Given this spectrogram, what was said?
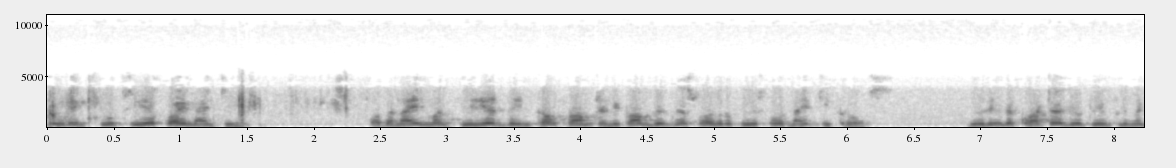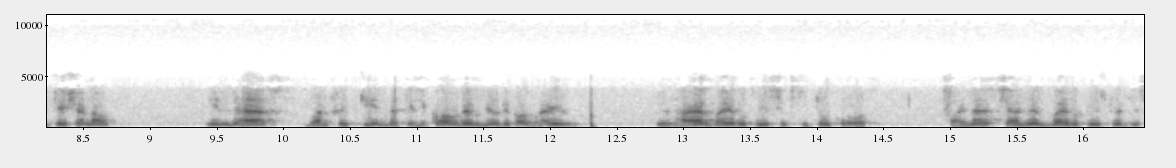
during Q3 FY19. For the nine-month period, the income from telecom business was rupees 490 crores. During the quarter, due to implementation of Ind AS 115, the telecom revenue recognized is higher by rupees 62 crores. Finance charges by rupees 26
